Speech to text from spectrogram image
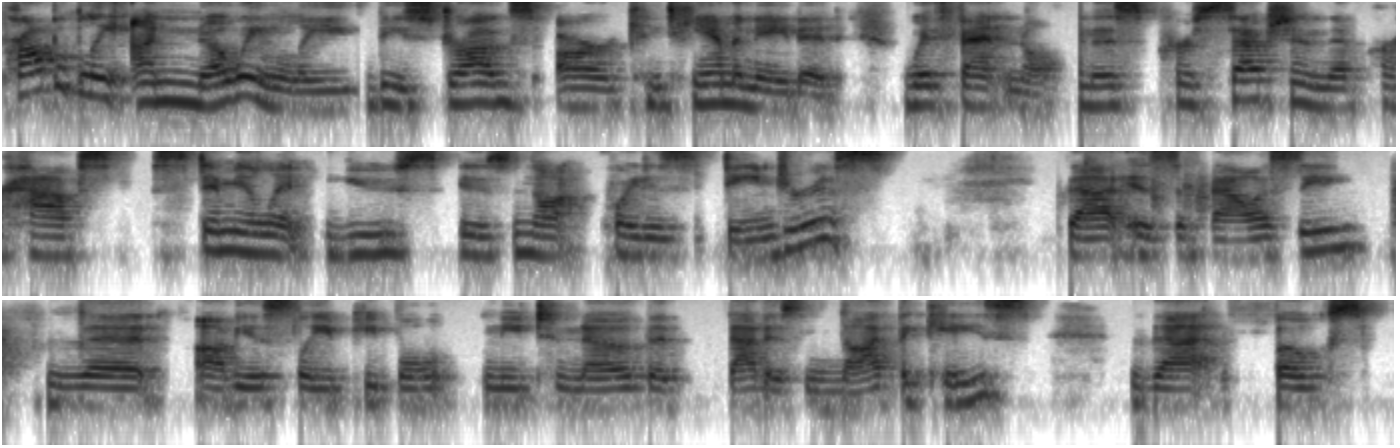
probably unknowingly these drugs are contaminated with fentanyl. And this perception that perhaps stimulant use is not quite as dangerous, that is a fallacy that obviously people need to know that that is not the case, that folks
